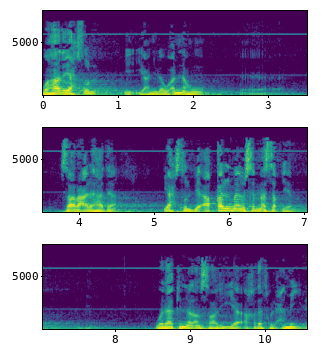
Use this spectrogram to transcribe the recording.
وهذا يحصل يعني لو أنه صار على هذا يحصل بأقل ما يسمى سقيا. ولكن الأنصارية أخذته الحمية.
